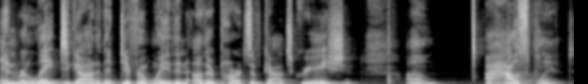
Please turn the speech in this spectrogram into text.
and relate to God in a different way than other parts of God's creation. Um, a houseplant,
